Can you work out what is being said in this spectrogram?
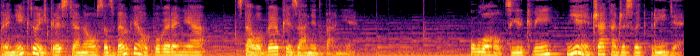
pre niektorých kresťanov sa z veľkého poverenia stalo veľké zanedbanie. Úlohou církvy nie je čakať, že svet príde.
